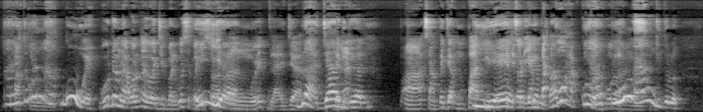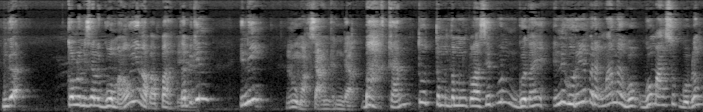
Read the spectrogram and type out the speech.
karena itu kan Hak hak gue. gue udah melakukan kewajiban gue sebagai Iya. seorang murid belajar Belajar Dengan, gitu kan. uh, sampai jam 4 gitu Iya, ketika sampai jam jam 4 empat, gue aku ya baru harus pulang, pulang gitu loh. Enggak, kalau misalnya gue mau ya nggak apa-apa. Iya. Tapi kan ini lu memaksakan kehendak bahkan tuh teman-teman kelasnya pun gue tanya ini gurunya pada ke mana? Gue gue masuk gue bilang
